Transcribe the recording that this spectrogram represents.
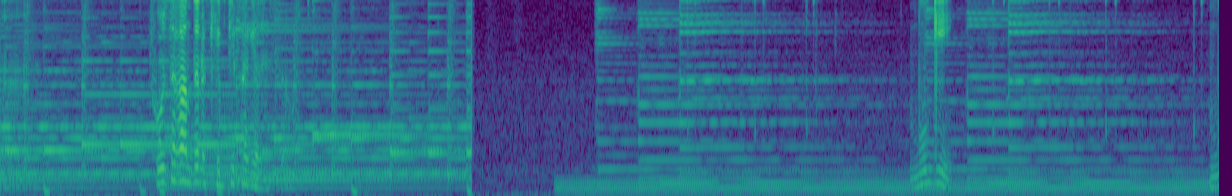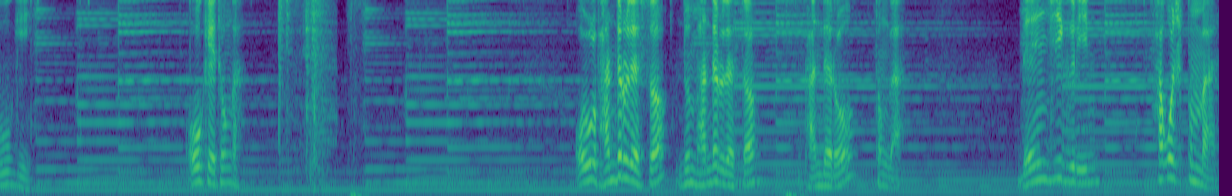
어. 조사관들을 깊이 파견했어 오케이 통과. 얼굴 반대로 됐어? 눈 반대로 됐어? 반대로 통과. 낸시 그린 하고 싶은 말.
